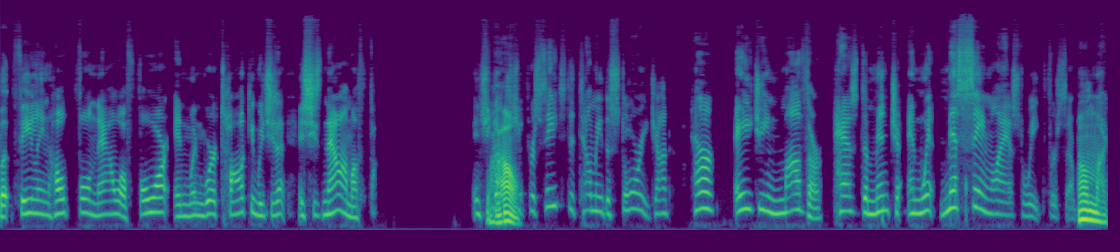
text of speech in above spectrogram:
but feeling hopeful now a four. And when we're talking, when she's at, and she's now I'm a five. And she, wow. goes, she proceeds to tell me the story, John. Her aging mother has dementia and went missing last week for several. Oh my days.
